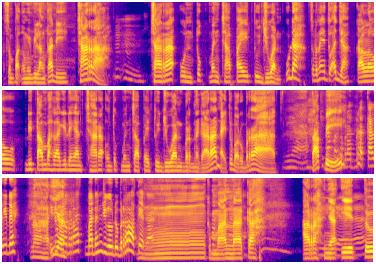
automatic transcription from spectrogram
sempat Umi bilang tadi, cara. Cara untuk mencapai tujuan. Udah, sebenarnya itu aja. Kalau ditambah lagi dengan cara untuk mencapai tujuan bernegara, nah itu baru berat. Iya. Tapi, Berat-berat kali deh. nah Hidup iya. udah berat, badan juga udah berat ya kan? Hmm, ke manakah arahnya Iya. itu?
